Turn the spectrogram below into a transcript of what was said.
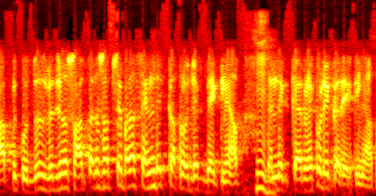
आपके कुद्दूस बिजनो साहब का तो सबसे बड़ा सेंडिक का प्रोजेक्ट देख लें आप। सेंडिक का रेकोर्डिक का देख लें आप।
